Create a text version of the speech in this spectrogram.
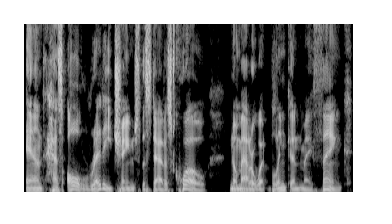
and has already changed the status quo, no matter what Blinken may think.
